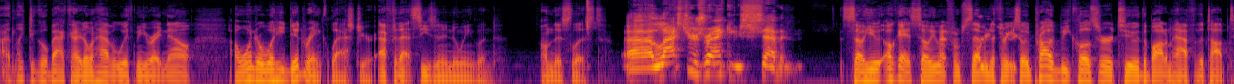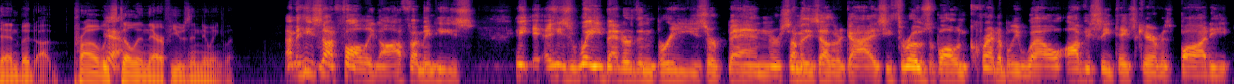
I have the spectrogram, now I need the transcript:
I'd like to go back. I don't have it with me right now. I wonder what he did rank last year after that season in New England on this list. Uh, last year's ranking seven. So he okay, so he went from seven to three. So he'd probably be closer to the bottom half of the top ten, but uh, probably yeah. still in there if he was in New England. I mean, he's not falling off. I mean, he's he, he's way better than Brees or Ben or some of these other guys. He throws the ball incredibly well. Obviously, he takes care of his body,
